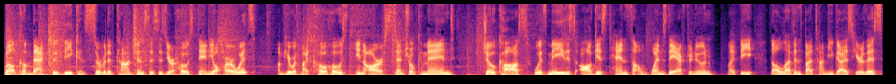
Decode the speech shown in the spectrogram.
Welcome back to The Conservative Conscience. This is your host, Daniel Horowitz. I'm here with my co host in our central command, Joe Koss, with me this August 10th on Wednesday afternoon. Might be the 11th by the time you guys hear this.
